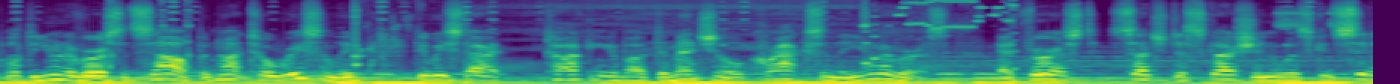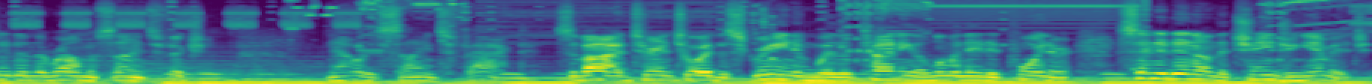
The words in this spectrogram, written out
about the universe itself, but not until recently did we start talking about dimensional cracks in the universe. At first, such discussion was considered in the realm of science fiction. Now it is science fact. Savard turned toward the screen and with a tiny illuminated pointer sent it in on the changing image.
